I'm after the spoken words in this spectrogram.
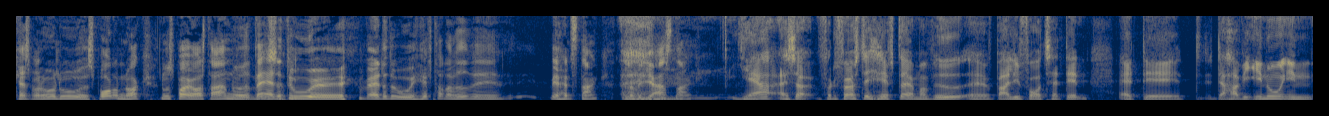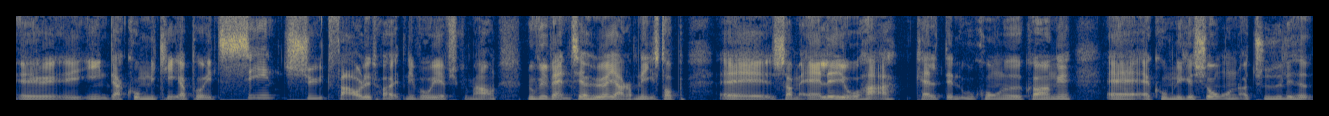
Kasper, nu har du spurgt om nok. Nu spørger jeg også dig om noget. Hvad er det, du, øh, hvad er det, du hæfter dig ved ved, ved hans snak? Eller ved jeres snak? Ja, altså for det første hæfter jeg mig ved, øh, bare lige for at tage den, at øh, der har vi endnu en, øh, en, der kommunikerer på et sindssygt fagligt højt niveau i FC København. Nu er vi vant til at høre Jakob Nestrup, øh, som alle jo har kaldt den ukronede konge af, af kommunikation og tydelighed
